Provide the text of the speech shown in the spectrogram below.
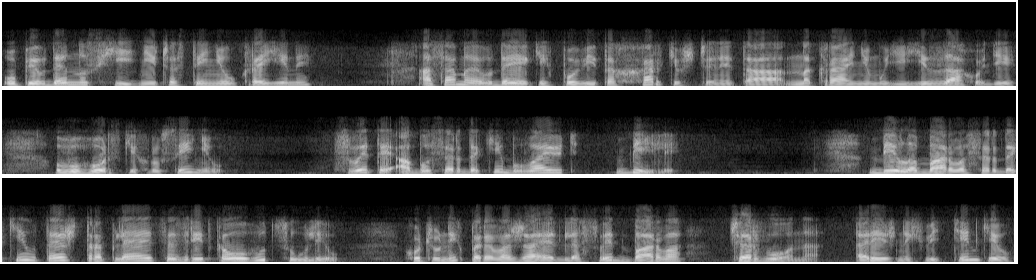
у південно-східній частині України, а саме в деяких повітах Харківщини та на крайньому її заході в угорських русинів, свити або сердаки бувають білі. Біла барва сердаків теж трапляється зрідка у гуцулів, хоч у них переважає для свит барва червона, ріжних відтінків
